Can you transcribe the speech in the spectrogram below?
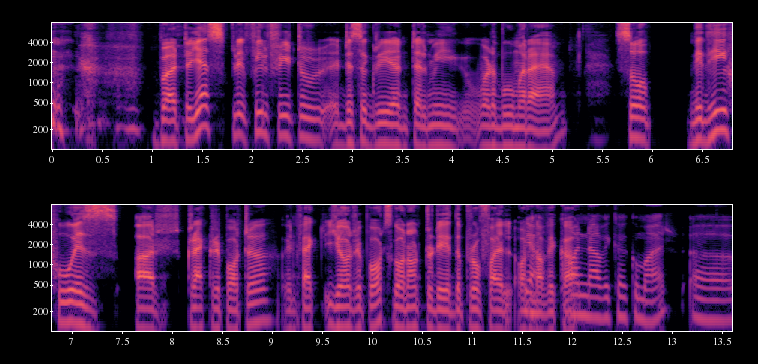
but uh, yes, pl- feel free to uh, disagree and tell me what a boomer I am. So, Nidhi, who is our crack reporter, in fact, your report's gone out today, the profile on Yeah, Navika. On Navika Kumar, uh,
